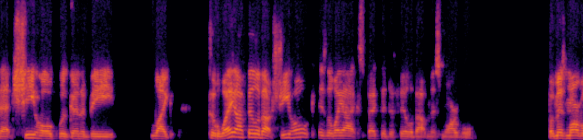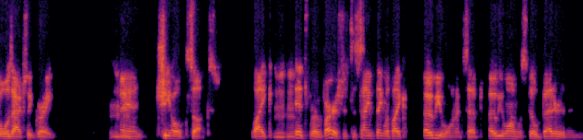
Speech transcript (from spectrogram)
that she-hulk was going to be like the way i feel about she-hulk is the way i expected to feel about miss marvel but miss marvel was actually great Mhm. and she-hulk sucks like Mhm. it's reversed. It's the same thing with like Obi Wan, except Obi Wan was still better than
